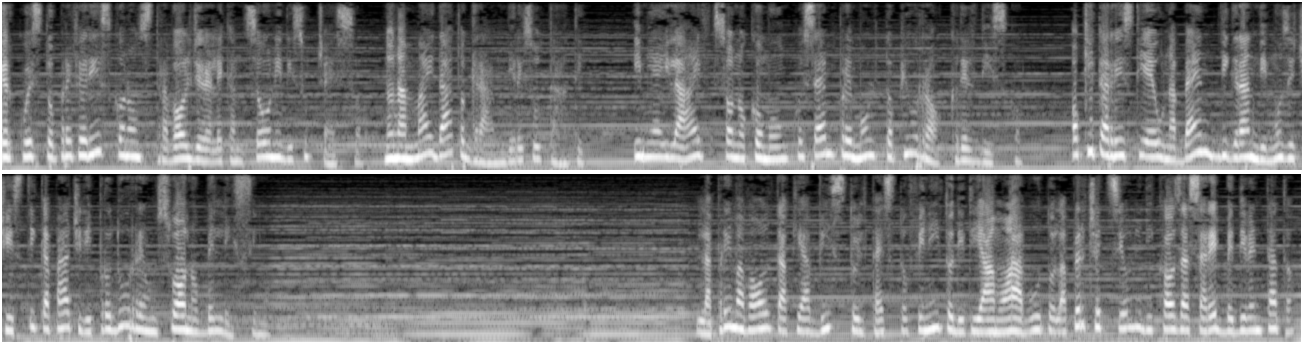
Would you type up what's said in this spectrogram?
Per questo preferisco non stravolgere le canzoni di successo, non ha mai dato grandi risultati. I miei live sono comunque sempre molto più rock del disco. Ho chitarristi e una band di grandi musicisti capaci di produrre un suono bellissimo. La prima volta che ha visto il testo finito di Ti amo ha avuto la percezione di cosa sarebbe diventato?.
